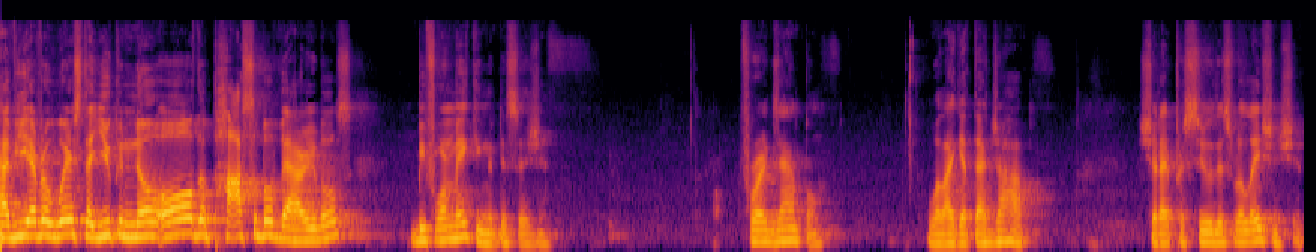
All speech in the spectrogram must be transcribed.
Have you ever wished that you could know all the possible variables before making the decision? For example, will I get that job? Should I pursue this relationship?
